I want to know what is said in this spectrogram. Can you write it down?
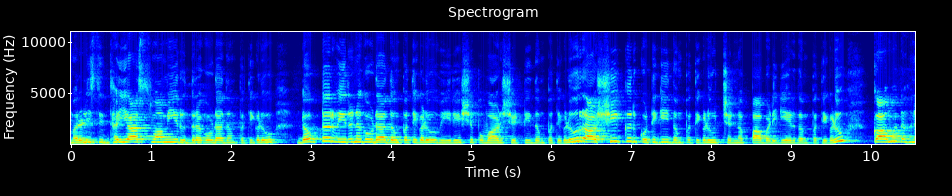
ಮರಳಿ ಸಿದ್ದಯ್ಯ ಸ್ವಾಮಿ, ರುದ್ರಗೌಡ ದಂಪತಿಗಳು, ಡಾಕ್ಟರ್ ವೀರನಗೌಡ ದಂಪತಿಗಳು, ವೀರೇಶ ಪವಾಡ್ ಶೆಟ್ಟಿ ದಂಪತಿಗಳು, ರಾಜಶೇಖರ್ ಕೊಟಗಿ ದಂಪತಿಗಳು, ಚೆನ್ನಪ್ಪ ಬಡಿಗೇರ್ ದಂಪತಿಗಳು ಕಾಮದಹನ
